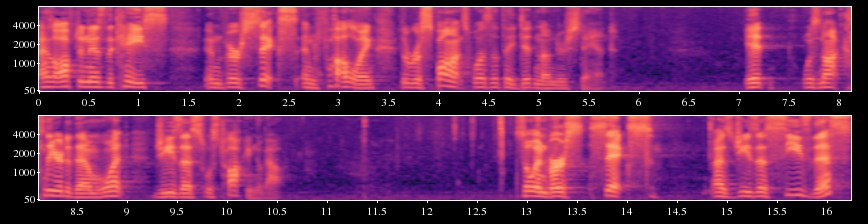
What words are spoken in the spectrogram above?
as often is the case in verse 6 and following, the response was that they didn't understand. It was not clear to them what Jesus was talking about. So in verse 6, as Jesus sees this.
